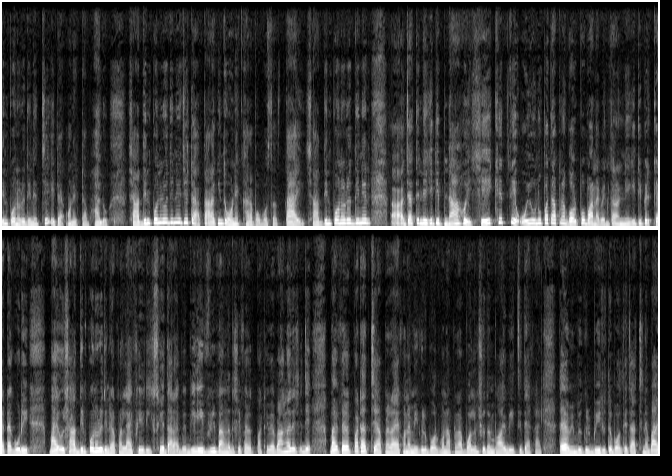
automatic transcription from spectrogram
দিন পনেরো দিনের চেয়ে এটা অনেকটা ভালো। সাত দিন পনেরো দিনের যেটা, তারা কিন্তু অনেক খারাপ অবস্থা। তাই সাত দিন পনেরো দিনের যাতে নেগেটিভ না হয় সেই ক্ষেত্রে ওই অনুপাতে আপনার গল্প বানাবেন। কারণ নেগেটিভের ক্যাটাগরি ভাই, ওই সাত দিন পনেরো দিনের আপনার লাইফে রিস্ক হয়ে দাঁড়াবে। বিলিভ মি বাংলাদেশে ফেরত পাঠাবে। বাংলাদেশে যে ভাই ফেরত পাঠাচ্ছে, আপনারা এখন আমি এগুলো বলব না। আপনারা বলেন, শুধু আমি ভয় ভীতি দেখায় তাই আমি এগুলো বিরুদ্ধে বলতে চাচ্ছি না। ভাই,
